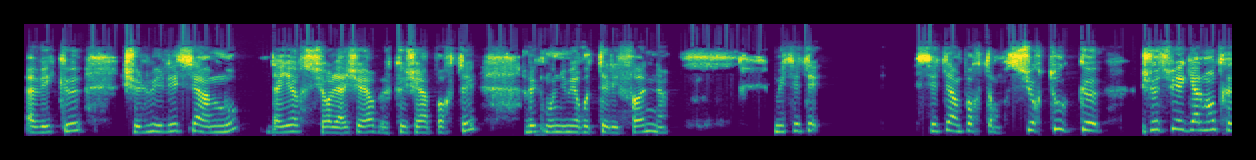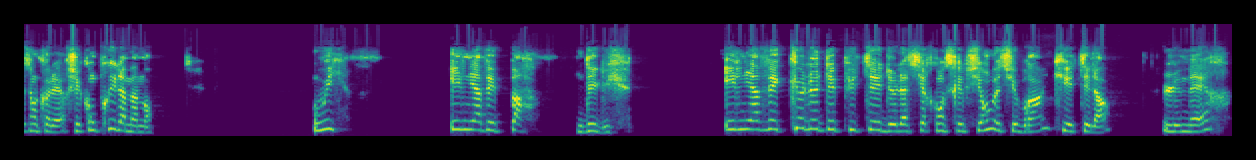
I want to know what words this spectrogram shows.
Avec eux, je lui ai laissé un mot, d'ailleurs sur la gerbe que j'ai apportée, avec mon numéro de téléphone. Mais c'était c'était important, surtout que je suis également très en colère. J'ai compris la maman. Oui, il n'y avait pas d'élu il n'y avait que le député de la circonscription, M. Brun, qui était là, le maire,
